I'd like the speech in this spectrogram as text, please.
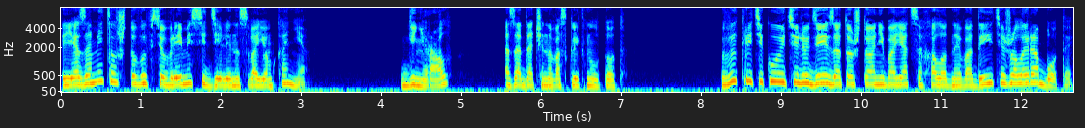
я заметил, что вы все время сидели на своем коне». «Генерал?» — озадаченно воскликнул тот. «Вы критикуете людей за то, что они боятся холодной воды и тяжелой работы,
